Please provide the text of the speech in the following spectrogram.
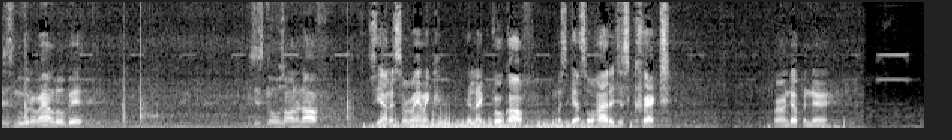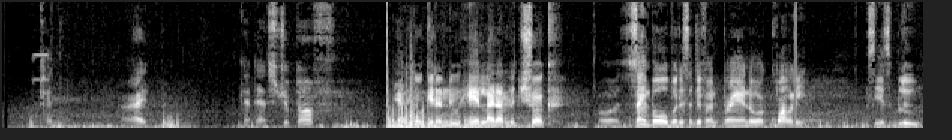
just move it around a little bit. It just goes on and off. See how the ceramic, it like broke off. It must have got so hot it just cracked, burned up in there. Okay. All right. Got that stripped off. Had to go get a new headlight out of the truck. Or same bulb, but it's a different brand or quality. You see it's blue.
